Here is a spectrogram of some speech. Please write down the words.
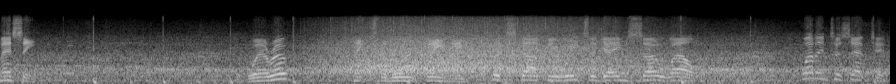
Messi. Aguero takes the ball cleanly. Good start he reads the game so well. Well intercepted.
